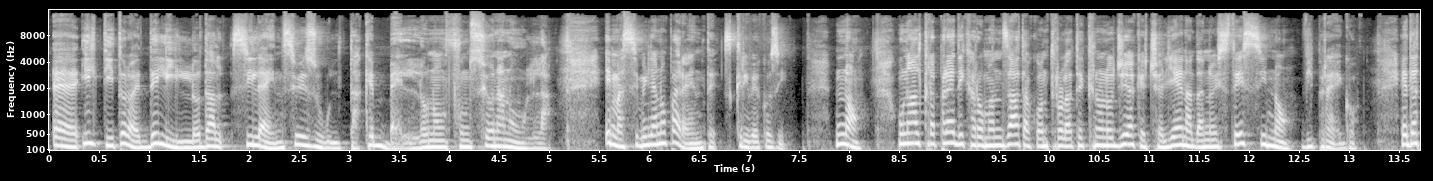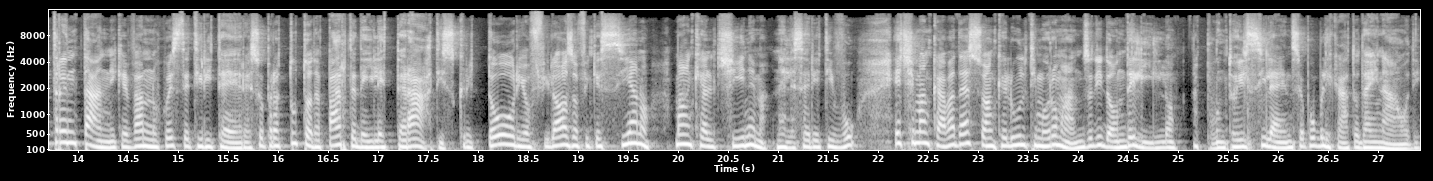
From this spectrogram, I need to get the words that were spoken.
eh, il titolo è De Lillo dal silenzio esulta, che bello, non funziona nulla. E Massimiliano Parente scrive così. No, un'altra predica romanzata contro la tecnologia che ci aliena da noi stessi? No, vi prego. È da trent'anni che vanno queste tiritere, soprattutto da parte dei letterati, scrittori o filosofi che siano, ma anche al cinema, nelle serie tv. E ci mancava adesso anche l'ultimo romanzo di Don De Lillo, appunto Il silenzio, pubblicato da Inaudi.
